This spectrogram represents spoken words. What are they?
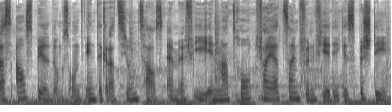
Das Ausbildungs- und Integrationshaus MFI in Matro feiert sein fünfjähriges Bestehen.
